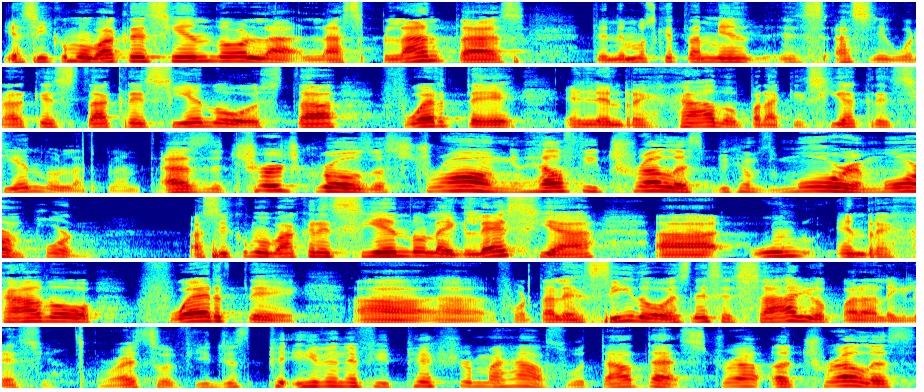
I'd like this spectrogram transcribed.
Y así como va creciendo la- las plantas, tenemos que también asegurar que está creciendo o está fuerte el enrejado para que siga creciendo las plantas. As the church grows, a strong and healthy trellis becomes more and more important. Así como va creciendo la iglesia, ah, un enrejado fuerte, ah, ah, fortalecido es necesario para la iglesia. Right? So, if you just, even if you picture my house, without that stre- a trellis,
